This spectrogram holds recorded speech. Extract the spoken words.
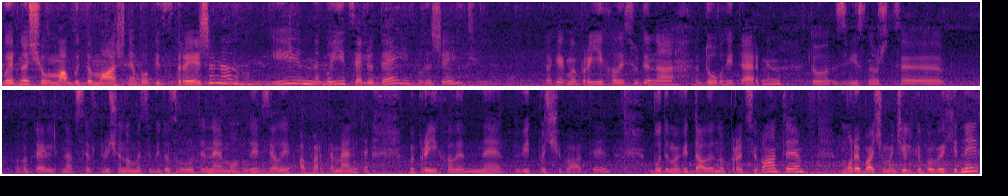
Видно, що, мабуть, домашня, бо підстрижена і не боїться людей, лежить. Так як ми приїхали сюди на довгий термін, то звісно ж це готель на все включено. Ми собі дозволити не могли. Взяли апартаменти. Ми приїхали не відпочивати. Будемо віддалено працювати. Море бачимо тільки по вихідних.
